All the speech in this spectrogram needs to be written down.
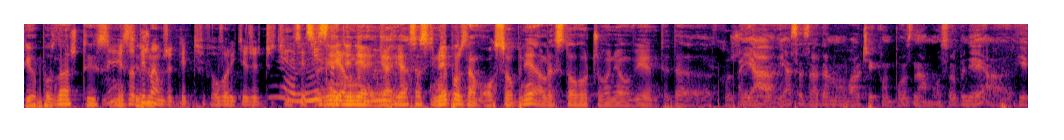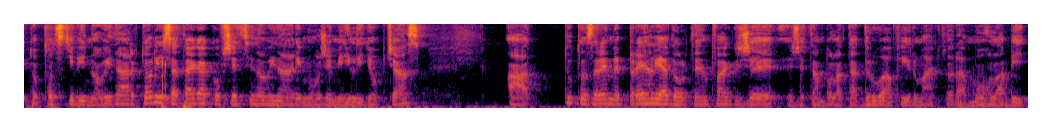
Ty ho poznáš? Ty si nie, myslíš, sa pýtam, že... že keď hovoríte, že či nie, nie, nie, nie, ja, ja sa s ním nepoznám osobne, ale z toho, čo o ňom viem, teda akože... Ja, ja sa s Adamom Valčekom poznám osobne a je to poctivý novinár, ktorý sa tak ako všetci novinári môže myliť občas. A tuto zrejme prehliadol ten fakt, že, že tam bola tá druhá firma, ktorá mohla byť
